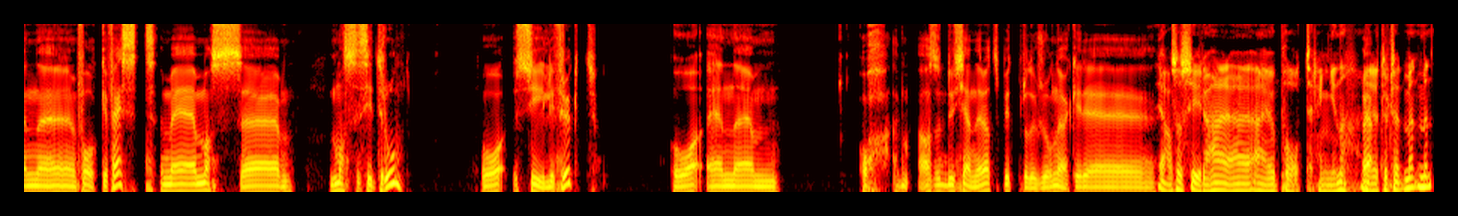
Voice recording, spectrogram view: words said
en eh, folkefest med masse, masse sitron og syrlig frukt. Og en Åh, oh, altså du kjenner at spyttproduksjonen øker. eh, Ja, altså Syra her er, er jo påtrengende, Ja. rett og slett. Men, men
